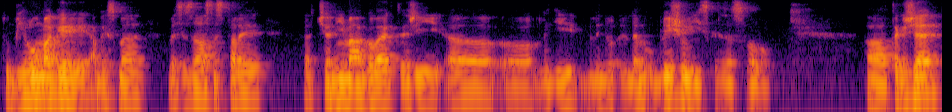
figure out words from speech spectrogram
tu bílou magii, aby jsme aby se z nás nestali černí mágové, kteří lidi, lidem ubližují skrze slovo. Takže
